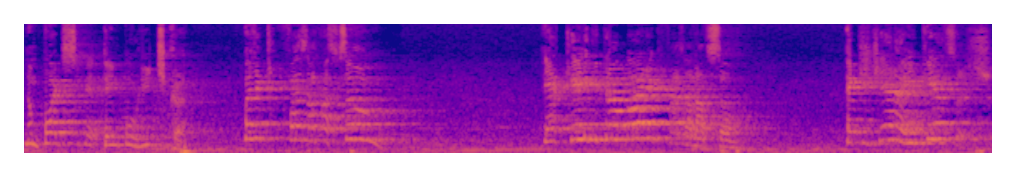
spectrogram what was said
Não pode se meter em política. Mas é que faz a nação. É aquele que trabalha que faz a nação. É que gera riquezas.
